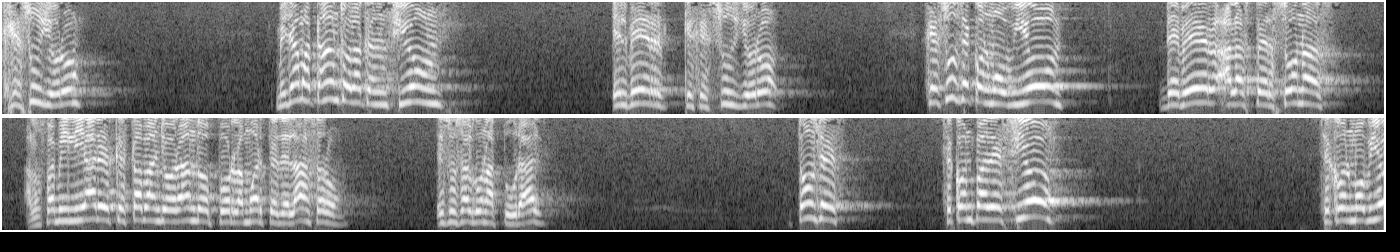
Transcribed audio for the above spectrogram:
Jesús lloró. Me llama tanto la atención el ver que Jesús lloró. Jesús se conmovió de ver a las personas, a los familiares que estaban llorando por la muerte de Lázaro. Eso es algo natural. Entonces, se compadeció, se conmovió,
